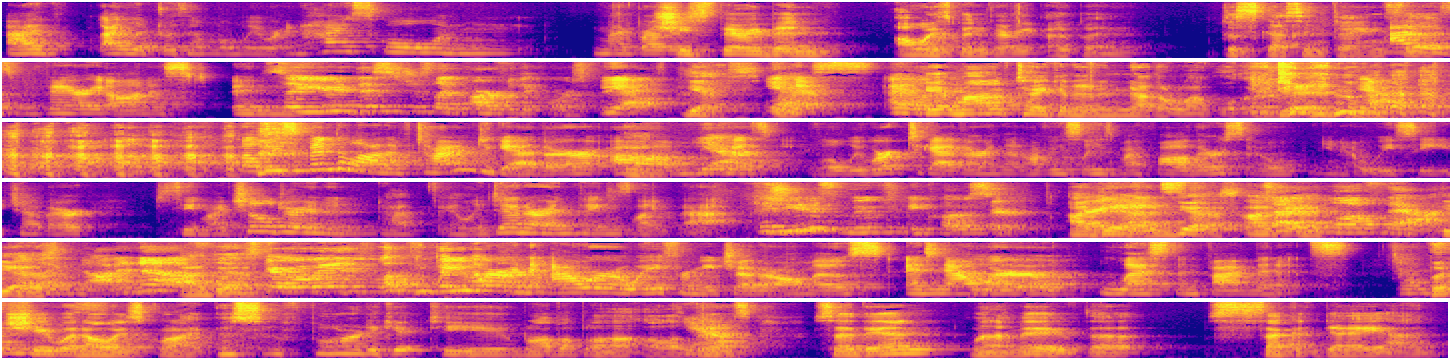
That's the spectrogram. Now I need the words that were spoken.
I I lived with him when we were in high school, and my brother. She's very been always been very open discussing things. I that- was very honest in. so you're this is just like par for the course. For Yeah. y'all. yes. Yes. I love It that. might have taken it another level though too. Yeah. but we spend a lot of time together um, Yeah. because well we work together and then obviously he's my father so you know we see each other to see my children and have family dinner and things like that Because you just moved to be closer. I right? did. Yes, I So did. I love that. Yes. You're like, not enough. I did. Let's go in. Let's we go. were an hour away from each other almost and now Oh. we're less than five minutes But she would always cry, it's so far to get to you, blah, blah, blah, all of Yeah. this. So then when I moved, the second day I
